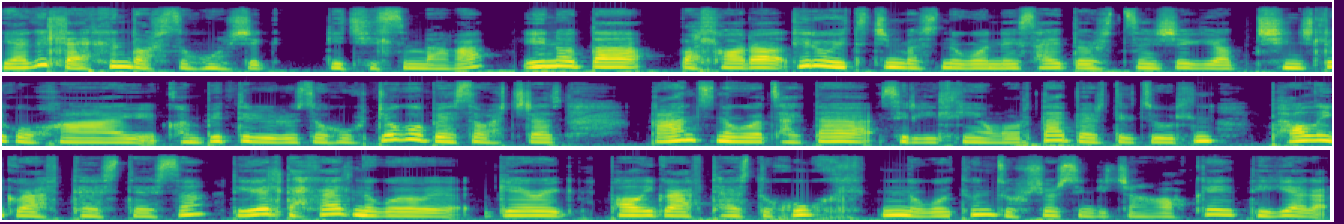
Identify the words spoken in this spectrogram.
Яг л архинд орсон хүн шиг гэж хэлсэн байгаа. Энэ удаа болохоор тэр үед чинь бас нөгөө нэг сая дурдсан шиг шинжлэх ухаан компьютер ерөөсө хөгжөөгөө байсан учраас ганц нөгөө цагдаа сэргийлгийн урдаа барьдаг зүйл нь polygraph test байсан. Тэгэл дахиад нөгөө Gary polygraph test өгөхөд нь нөгөө түн зөвшөөрсөн гэж байгаа. Окей, тэгээ.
